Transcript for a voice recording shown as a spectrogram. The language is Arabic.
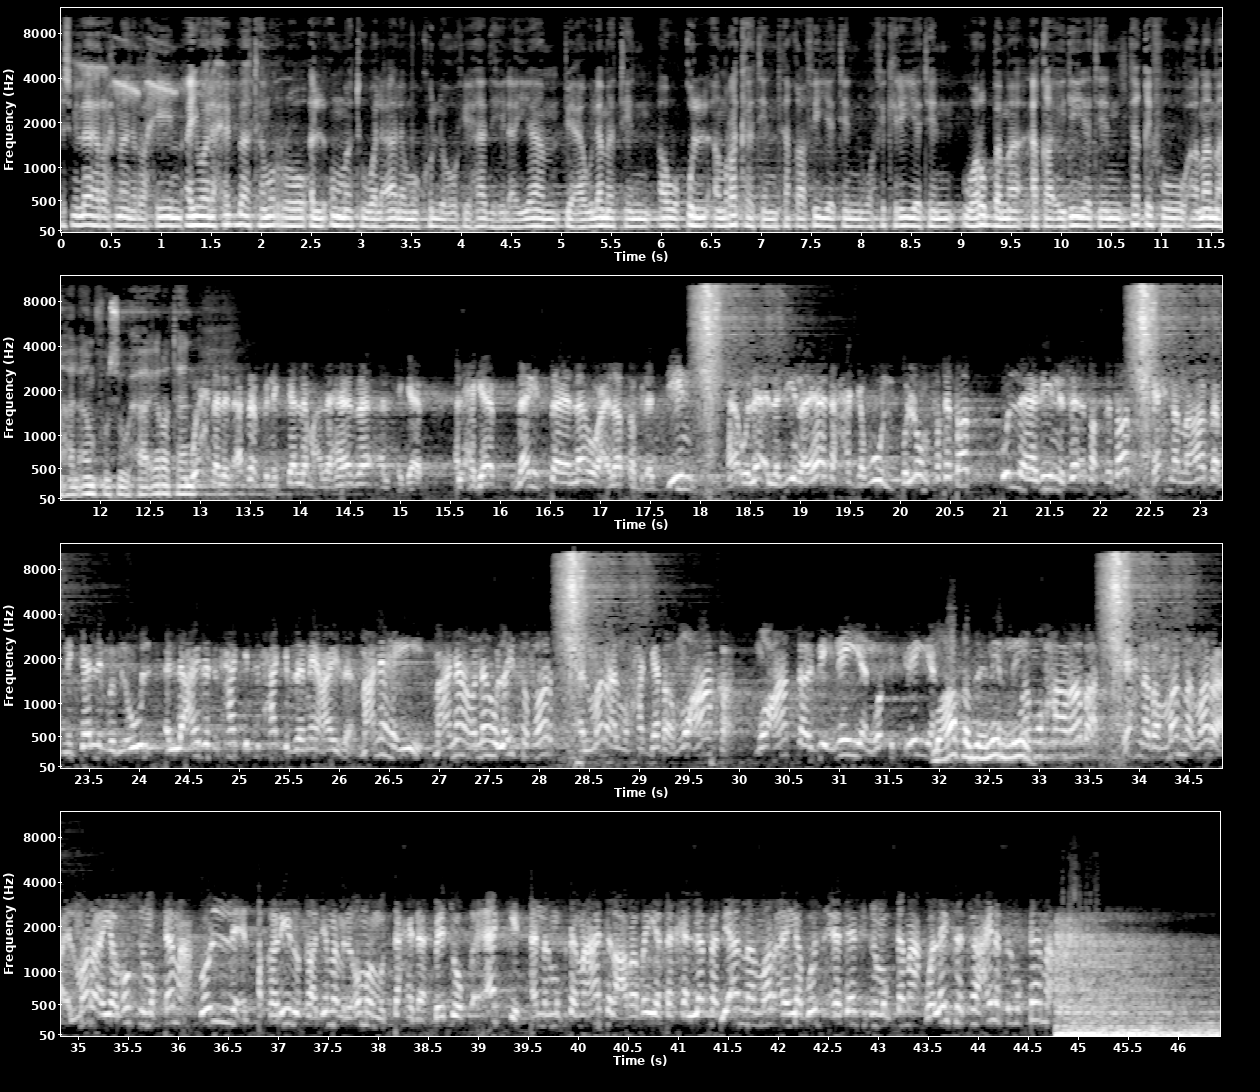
بسم الله الرحمن الرحيم أيها الأحبة تمر الأمة والعالم كله في هذه الأيام بعولمة أو قل أمركة ثقافية وفكرية وربما عقائدية تقف أمامها الأنفس حائرة وإحنا للاسف بنتكلم على هذا الحجاب الحجاب ليس له علاقه بالدين هؤلاء الذين لا يتحجبون كلهم ساقطات كل هذه النساء ساقطات إحنا النهارده بنتكلم وبنقول اللي عايزه تتحجب تتحجب زي ما هي عايزه معناها إيه معناها انه ليس فرض المراه المحجبه معاقه معاقة ذهنيا وفكريا معاقب ذهنيا ليه؟ ومحاربة. إحنا دمرنا المرأة المرأة هي نص المجتمع. كل التقارير القادمة من الأمم المتحدة بتؤكد أن المجتمعات العربية تخلفت لأن المرأة هي جزء أساسي في المجتمع وليست فاعلة في المجتمع.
